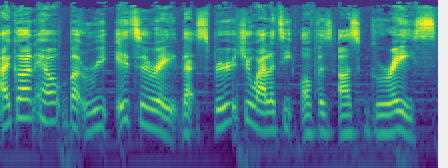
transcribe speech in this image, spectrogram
I can't help but reiterate that spirituality offers us grace.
